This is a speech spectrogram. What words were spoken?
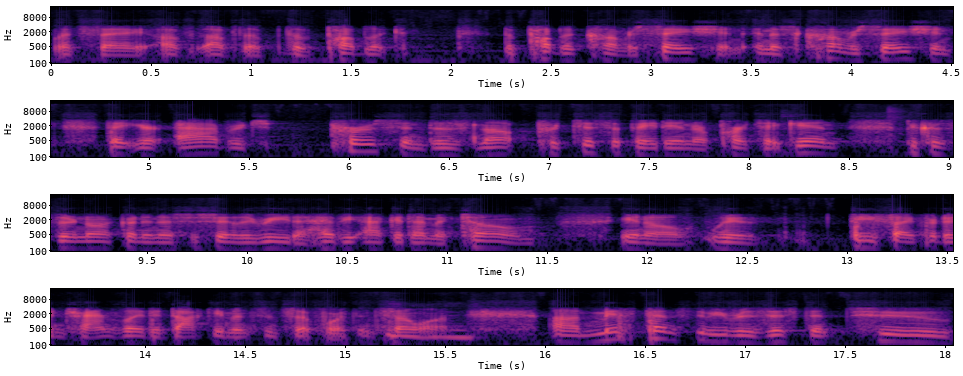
let's say, of, of the, the public the public conversation, and it's a conversation that your average person does not participate in or partake in because they're not going to necessarily read a heavy academic tome, you know, with deciphered and translated documents and so forth and so mm-hmm. on. Uh, myth tends to be resistant to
